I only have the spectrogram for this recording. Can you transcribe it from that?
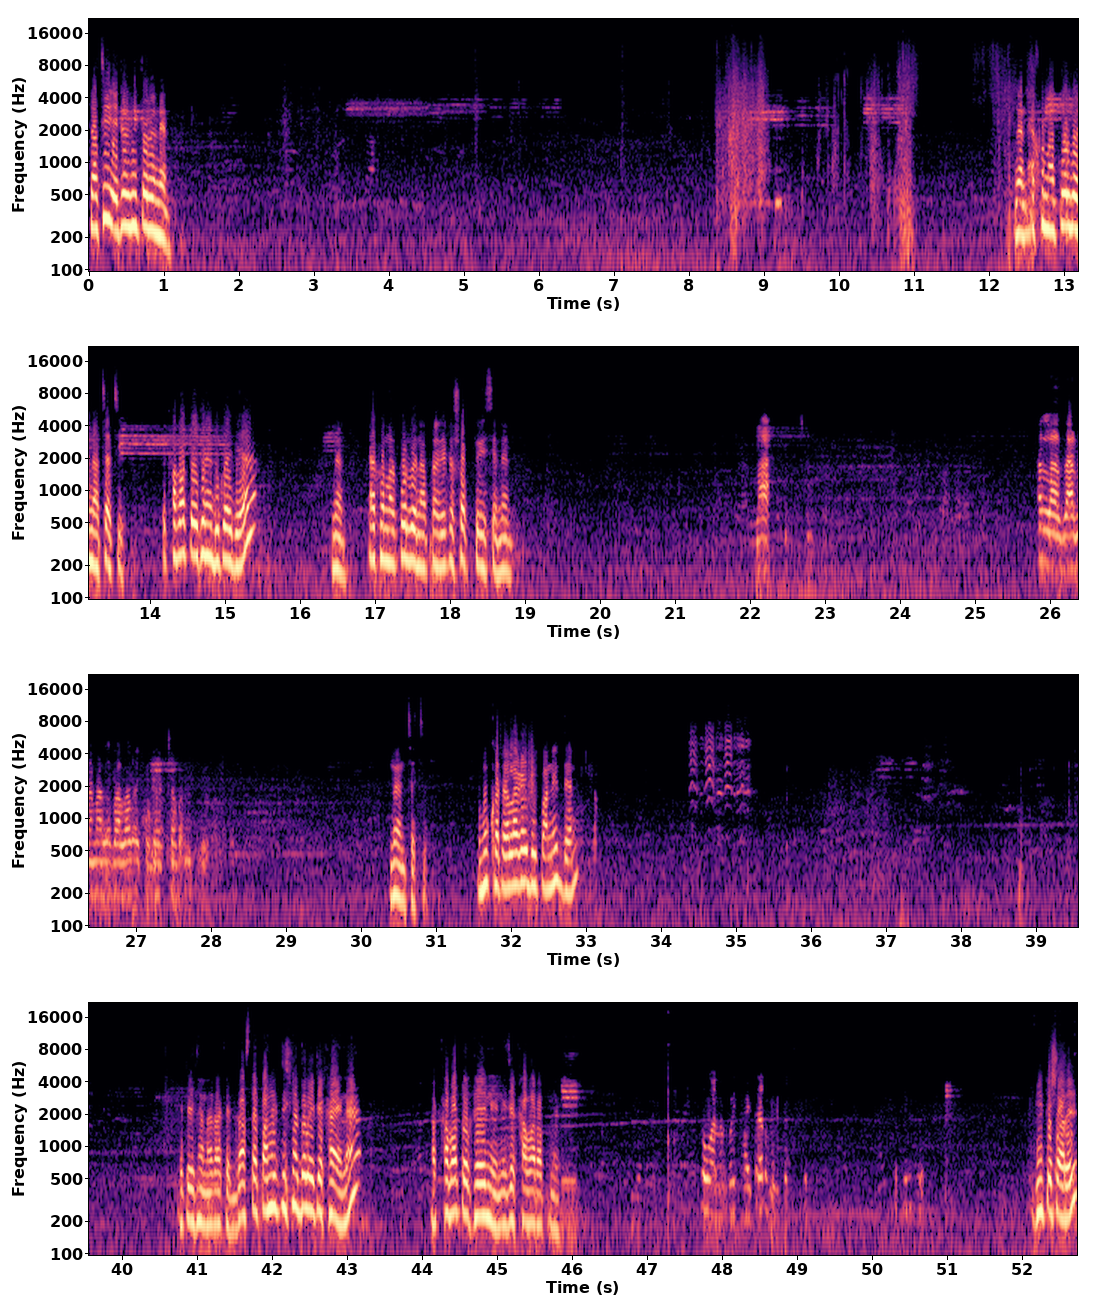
চাচি, এটার ভিতরে নেন। নেন এখন আর করবে না চাচি। এই খাবারটা এখানে ঢুকাই দিয়ে হ্যাঁ? নেন এখন আর করবে না আপনার এটা শক্ত হয়েছে নেন। আল্লাহ। জানে ভালো নেন চাচি। মুখটা লাগাই দিই পানির দেন। এটা এখানে রাখেন। রাস্তায় পানির তৃষ্ণা দিলে এটা খায় না। আর খাবারটাও খেয়ে নিন এই যে খাবার আপনার। দিতে পারে।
